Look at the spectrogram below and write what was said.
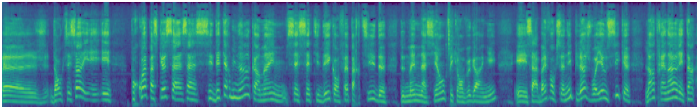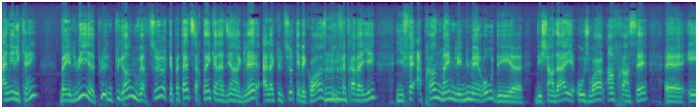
Euh, je- donc c'est ça. Et, et pourquoi? Parce que ça, ça c'est déterminant quand même. C'est cette idée qu'on fait partie de d'une même nation puis qu'on veut gagner. Et ça a bien fonctionné. Puis là, je voyais aussi que l'entraîneur étant américain. Ben lui, il a plus, une plus grande ouverture que peut-être certains Canadiens anglais à la culture québécoise. Puis il fait travailler, il fait apprendre même les numéros des euh, des chandails aux joueurs en français. Euh, et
